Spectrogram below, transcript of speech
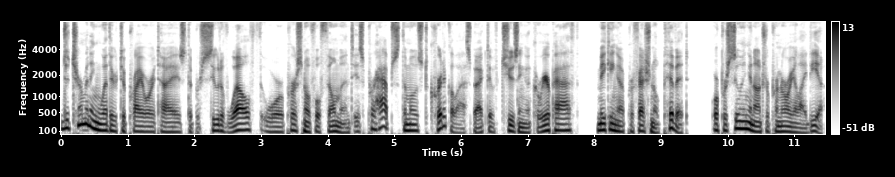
Determining whether to prioritize the pursuit of wealth or personal fulfillment is perhaps the most critical aspect of choosing a career path, making a professional pivot, or pursuing an entrepreneurial idea.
